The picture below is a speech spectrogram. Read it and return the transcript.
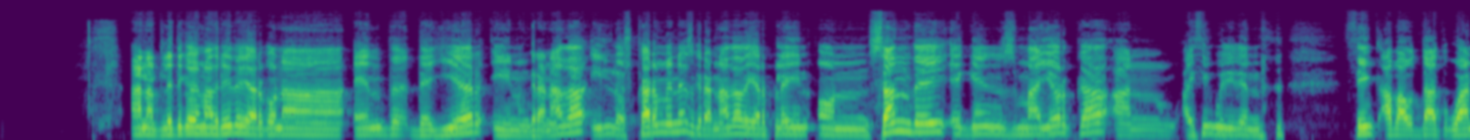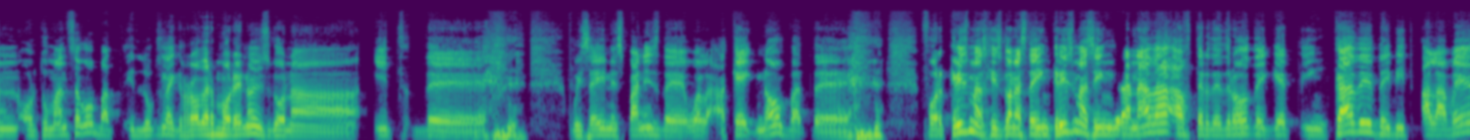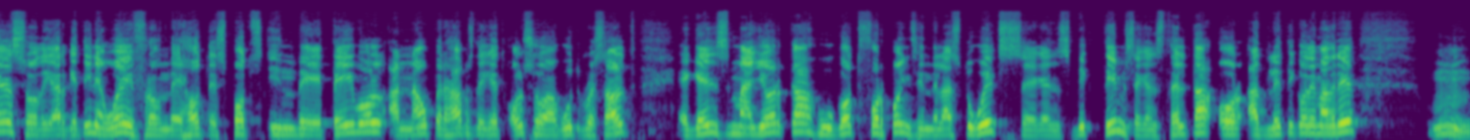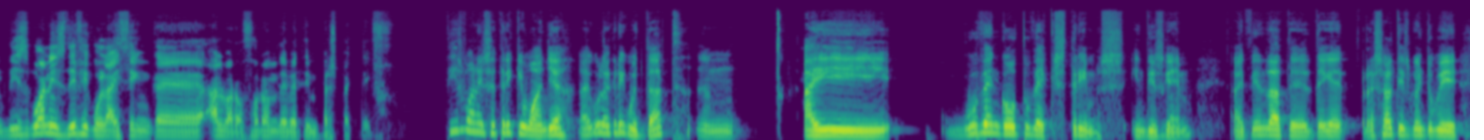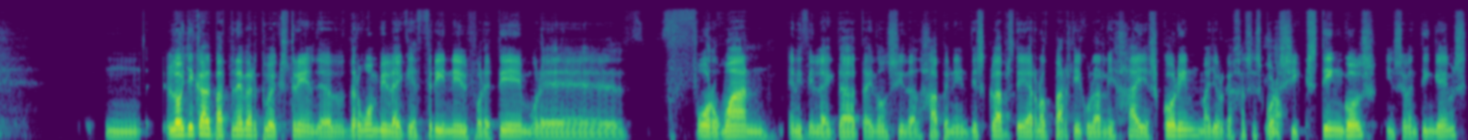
And Atlético de Madrid, they are gonna end the year in Granada, in Los Cármenes. Granada, they are playing on Sunday against Mallorca, and I think we didn't think about that one or two months ago, but it looks like Robert Moreno is gonna eat the we say in Spanish the well a cake, no, but uh, for Christmas he's gonna stay in Christmas in Granada. After the draw, they get in Cádiz, they beat Alaves, so they are getting away from the hot spots in the table, and now perhaps they get also a good result against Mallorca, who got four points in the last two weeks against big teams, against Celta or Atlético de Madrid. Mm, this one is difficult, I think, uh, Alvaro, from the betting perspective. This one is a tricky one. Yeah, I will agree with that. Um, I wouldn't go to the extremes in this game. I think that uh, the result is going to be mm, logical, but never too extreme. There, there won't be like a 3 0 for a team or a 4 1, anything like that. I don't see that happening. These clubs, they are not particularly high scoring. Mallorca has scored No. 16 goals in 17 games.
